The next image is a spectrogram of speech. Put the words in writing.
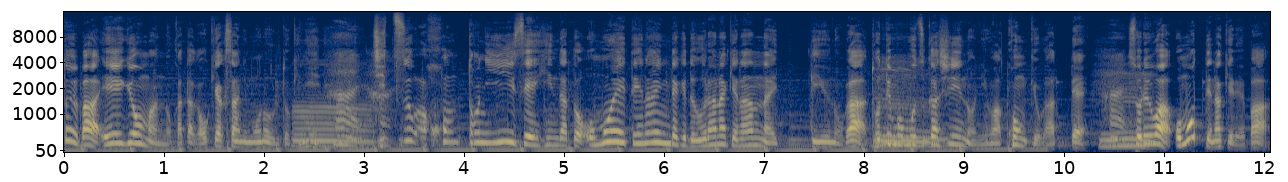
例えば営業マンの方がお客さんに物を売る時に実は本当にいい製品だと思えてないんだけど売らなきゃなんないっていうのがとても難しいのには根拠があってそれは思ってなければ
